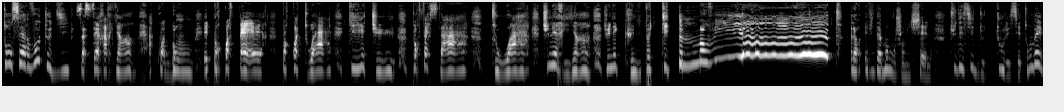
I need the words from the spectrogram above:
Ton cerveau te dit ça sert à rien, à quoi bon, et pourquoi faire, pourquoi toi, qui es-tu pour faire ça? Toi, tu n'es rien, tu n'es qu'une petite mauvite. Alors évidemment, Jean-Michel, tu décides de tout laisser tomber,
